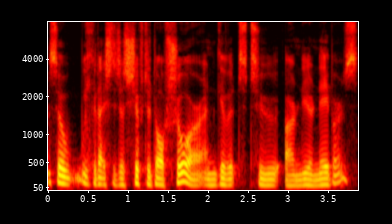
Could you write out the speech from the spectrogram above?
So we could actually just shift it offshore and give it to our near neighbours.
